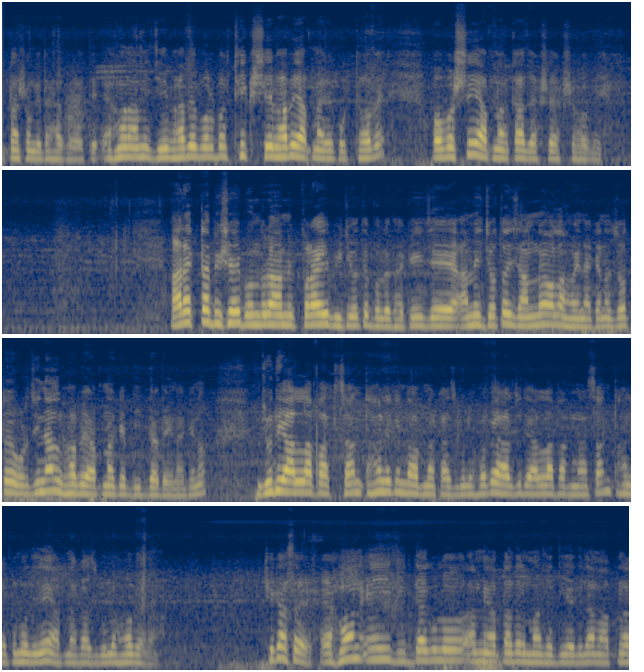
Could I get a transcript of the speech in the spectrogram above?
আপনার সঙ্গে দেখা করাইতে। এখন আমি যেভাবে বলব, ঠিক সেভাবে আপনাকে করতে হবে। অবশ্যই আপনার কাজ একশো একশো হবে। আর একটা বিষয় বন্ধুরা, আমি প্রায় ভিডিওতে বলে থাকি যে আমি যতই জাননেওয়ালা হয় না কেন, যতই অরিজিনালভাবে আপনাকে বিদ্যা দেয় না কেন, যদি আল্লাহ পাক চান তাহলে কিন্তু আপনার কাজগুলো হবে, আর যদি আল্লাহ পাক না চান তাহলে কোনো দিনই আপনার কাজগুলো হবে না। ঠিক আছে? এখন এই বিদ্যাগুলো আমি আপনাদের মাঝে দিয়ে দিলাম, আপনারা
